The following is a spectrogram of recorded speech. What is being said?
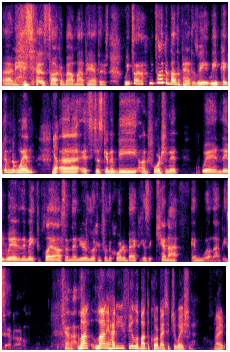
Uh, and he says, "Talk about my Panthers." We talked. We talked about the Panthers. We we picked them to win. Yep. Uh, it's just going to be unfortunate when they win and they make the playoffs, and then you're looking for the quarterback because it cannot and will not be Sam Darnold. Cannot. Lon- Lonnie, how do you feel about the quarterback situation? Right?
